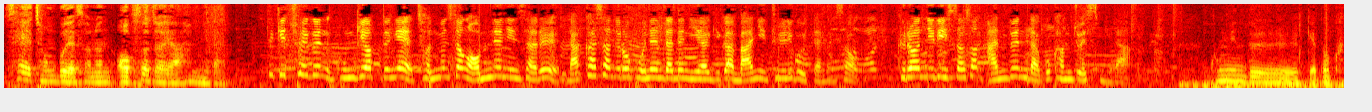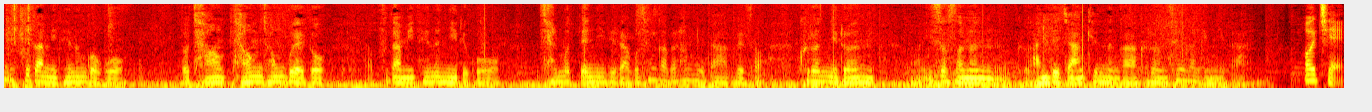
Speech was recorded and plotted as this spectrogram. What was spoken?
새 정부에서는 없어져야 합니다. 특히 최근 공기업 등의 전문성 없는 인사를 낙하산으로 보낸다는 이야기가 많이 들리고 있다면서 그런 일이 있어선 안 된다고 강조했습니다. 국민들께도 큰 부담이 되는 거고 또 다음, 다음 정부에도 부담이 되는 일이고 잘못된 일이라고 생각을 합니다. 그래서 그런 일은 있어서는 그안 되지 않겠는가 그런 생각입니다. 어제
